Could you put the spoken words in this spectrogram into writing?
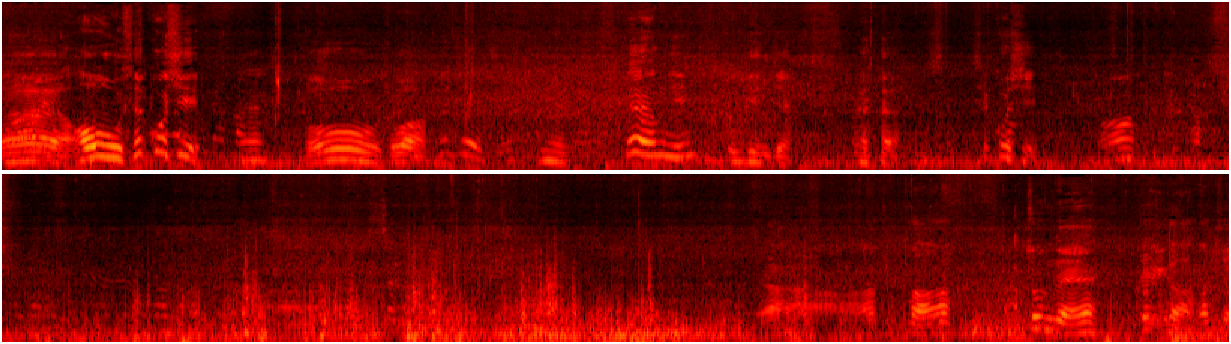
예. 어우, 새꽃이. 오, 좋아. 음. 네, 형님. 여기 이제. 새꽃이. 어, 야, 좋다. 딱 좋네. 여기가, 맞죠?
